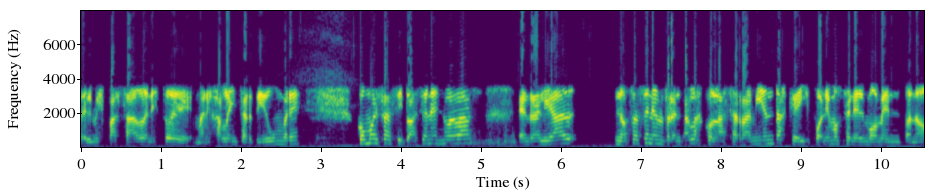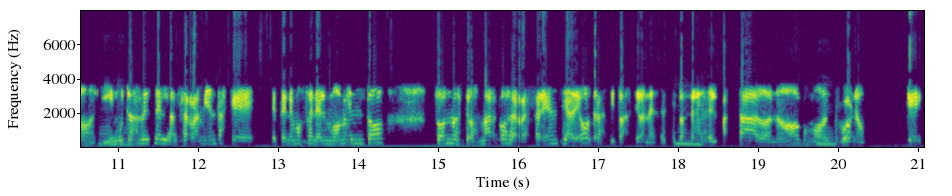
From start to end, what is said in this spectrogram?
el mes pasado en esto de manejar la incertidumbre, cómo esas situaciones nuevas en realidad nos hacen enfrentarlas con las herramientas que disponemos en el momento, ¿no? Y muchas veces las herramientas que, que tenemos en el momento son nuestros marcos de referencia de otras situaciones, de situaciones del pasado, ¿no? Como, bueno, ¿qué,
